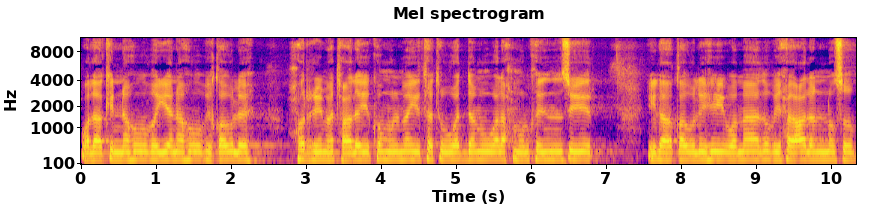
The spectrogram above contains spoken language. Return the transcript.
ولكنه بينه بقوله حرمت عليكم الميتة والدم ولحم الخنزير. إلى قوله وما ذبح على النصب.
